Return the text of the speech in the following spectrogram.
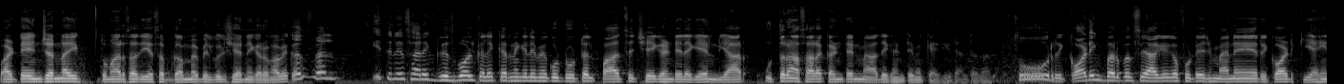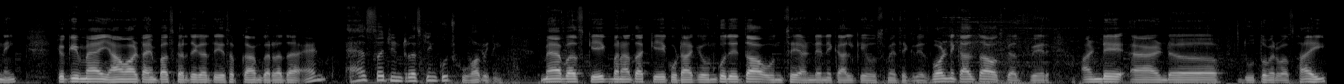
पर टेंशन नहीं तुम्हारे साथ ये सब गम मैं बिल्कुल शेयर नहीं करूँगा बिकॉज़ वेल इतने सारे ग्रिसबॉल कलेक्ट करने के लिए मेरे को टोटल पाँच से छः घंटे लगे एंड यार, उतना सारा कंटेंट मैं आधे घंटे में कैसे ही डालता था। सो रिकॉर्डिंग पर्पज से आगे का फुटेज मैंने रिकॉर्ड किया ही नहीं, क्योंकि मैं यहाँ वहाँ टाइम पास करते करते ये सब काम कर रहा था एंड एज सच इंटरेस्टिंग कुछ हुआ भी नहीं। मैं बस केक बनाता केक उठा के उनको देता, उनसे अंडे निकाल के उसमें से ग्रेस बॉल निकालता, उसके बाद फिर अंडे एंड दूध तो मेरे पास था ही।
